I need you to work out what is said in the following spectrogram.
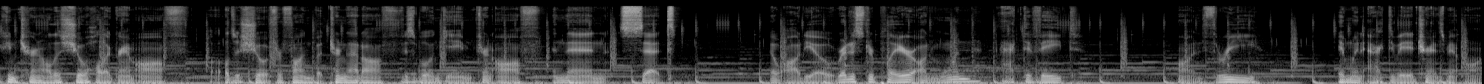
You can turn all this show hologram off. I'll just show it for fun, but turn that off, visible in game, turn off, and then set no audio. Register player on one, activate on three, and when activated, transmit on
